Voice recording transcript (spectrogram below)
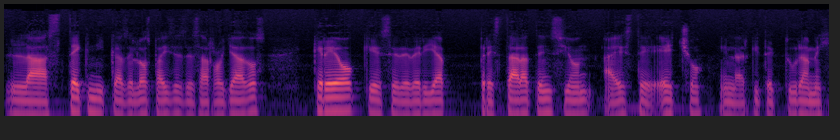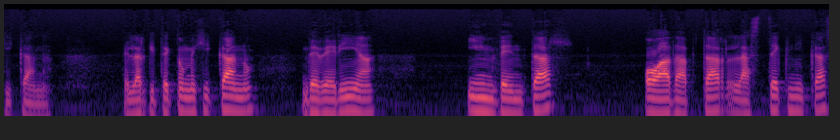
las técnicas de los países desarrollados, creo que se debería prestar atención a este hecho en la arquitectura mexicana. El arquitecto mexicano debería inventar o adaptar las técnicas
